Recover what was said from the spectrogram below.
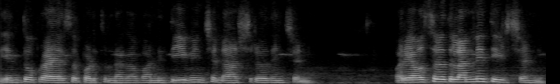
ఎంతో ప్రయాసపడుతుండగా వారిని దీవించండి ఆశీర్వదించండి. వారి అవసరతలన్నీ తీర్చండి.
